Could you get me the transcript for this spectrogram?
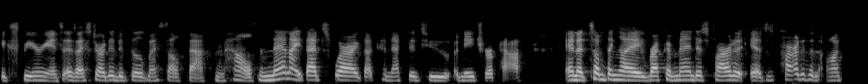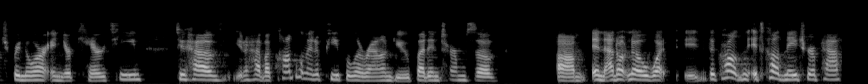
experience as I started to build myself back from health. And then I that's where I got connected to a naturopath, and it's something I recommend as part of as part of an entrepreneur in your care team to have you know have a complement of people around you. But in terms of um, and I don't know what they called. It's called naturopath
